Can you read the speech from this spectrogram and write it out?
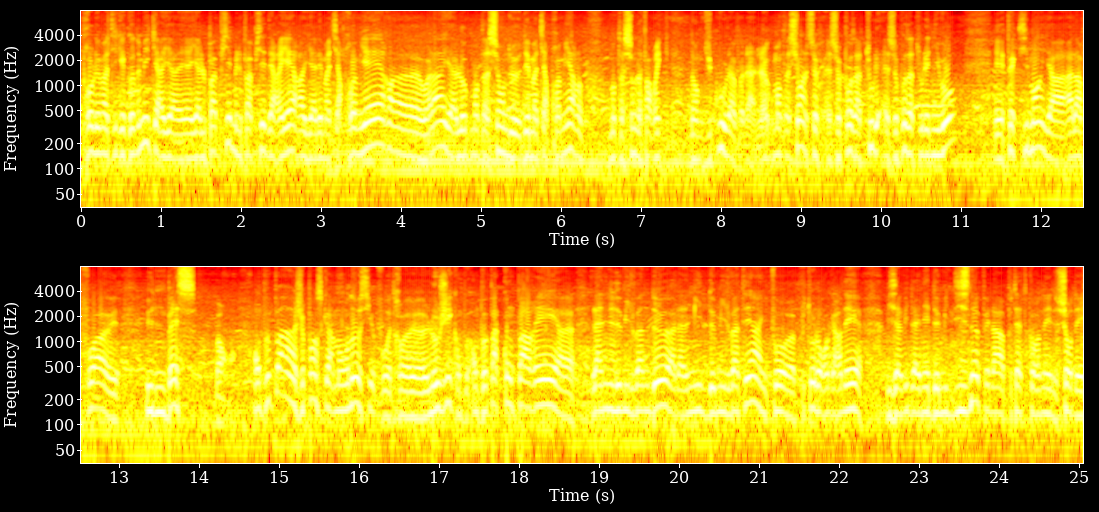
problématique économique, il y, a, le papier, mais le papier derrière, il y a les matières premières, euh, voilà, il y a l'augmentation des matières premières, l'augmentation de la fabrique. Donc du coup, l'augmentation, elle, se pose à tous les, niveaux. Et effectivement, il y a à la fois euh, une baisse. On peut pas, je pense qu'à un moment il faut être euh, logique, on ne peut pas comparer euh, l'année 2022 à l'année 2021, il faut euh, plutôt le regarder vis-à-vis de l'année 2019, et là peut-être qu'on est sur des,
